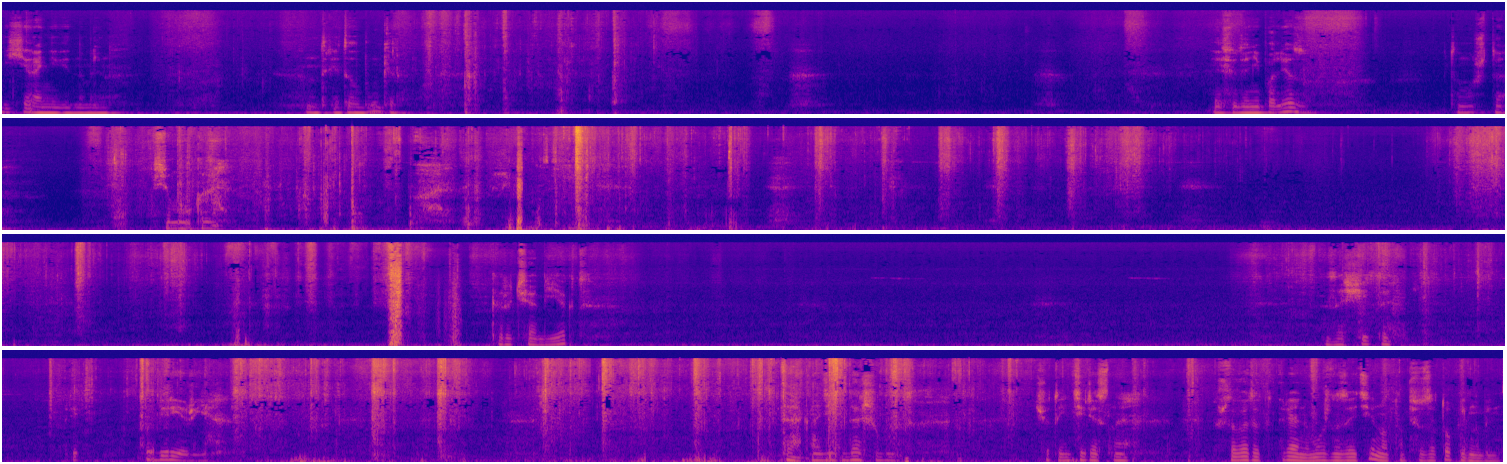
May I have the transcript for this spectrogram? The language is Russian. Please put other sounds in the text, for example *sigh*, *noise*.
Ни хера не видно, блин. Внутри этого бункера. Я сюда не полезу, потому что все мокрое. Короче, объект. Защиты побережья. Так, надеюсь, дальше будет что-то интересное. Потому Что в этот реально можно зайти, но там все затоплено, блин,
